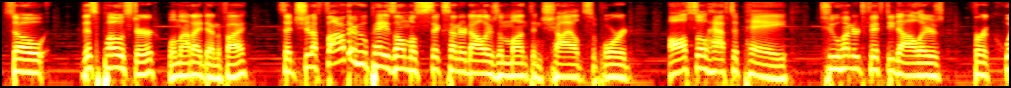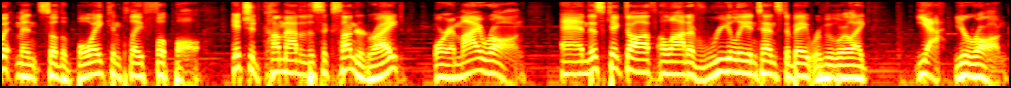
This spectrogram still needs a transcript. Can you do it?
So this poster will not identify said, should a father who pays almost $600 a month in child support also have to pay $250 for equipment so the boy can play football? It should come out of the 600, right? Or am I wrong? And this kicked off a lot of really intense debate where people were like, yeah, you're wrong.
